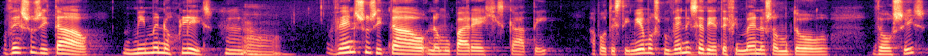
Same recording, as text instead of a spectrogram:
Δεν σου ζητάω, μη με ενοχλείς. Δεν σου ζητάω να μου παρέχεις κάτι. Από τη στιγμή όμως που δεν είσαι διατεθειμένος να μου το δωσεις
